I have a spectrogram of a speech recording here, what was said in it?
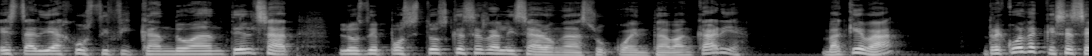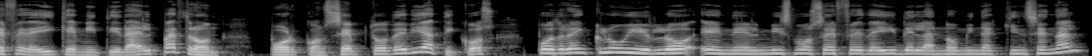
estaría justificando ante el SAT los depósitos que se realizaron a su cuenta bancaria. ¿Va que va? Recuerda que ese CFDI que emitirá el patrón por concepto de viáticos podrá incluirlo en el mismo CFDI de la nómina quincenal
